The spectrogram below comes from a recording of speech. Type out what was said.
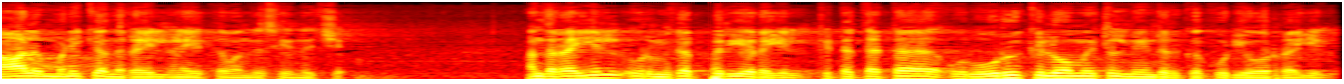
நாலு மணிக்கு அந்த ரயில் நிலையத்தை வந்து சேர்ந்துச்சு. அந்த ரயில் ஒரு மிகப்பெரிய ரயில். கிட்டத்தட்ட ஒரு ஒரு கிலோமீட்டர் நீண்டு இருக்கக்கூடிய ஒரு ரயில்.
